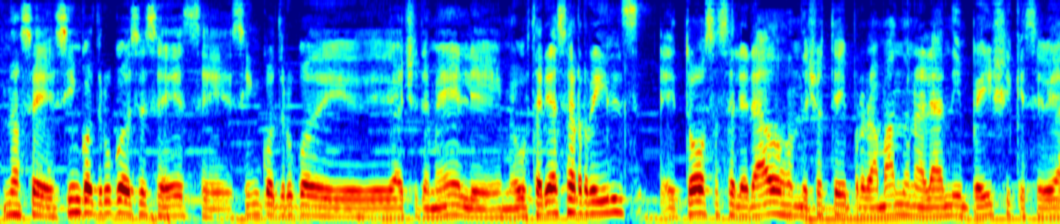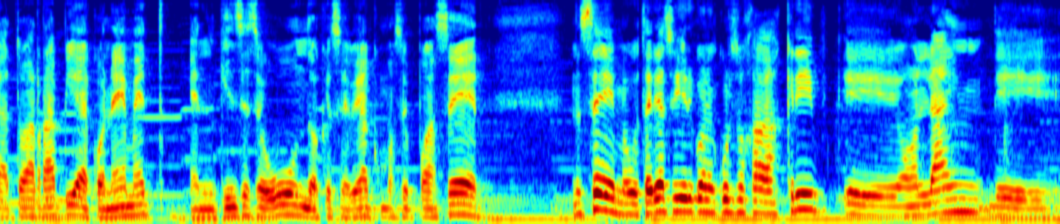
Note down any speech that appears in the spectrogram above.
no sé, cinco trucos de CSS, cinco trucos de, HTML. Me gustaría hacer Reels eh, todos acelerados donde yo esté programando una landing page y que se vea toda rápida con Emmet en 15 segundos, que se vea cómo se puede hacer. No sé, me gustaría seguir con el curso JavaScript eh, online de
